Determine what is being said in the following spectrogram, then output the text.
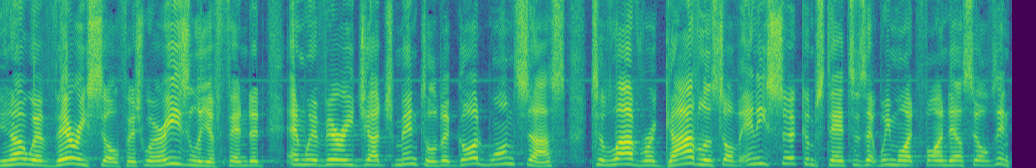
You know, we're very selfish, we're easily offended, and we're very judgmental. But God wants us to love regardless of any circumstances that we might find ourselves in.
